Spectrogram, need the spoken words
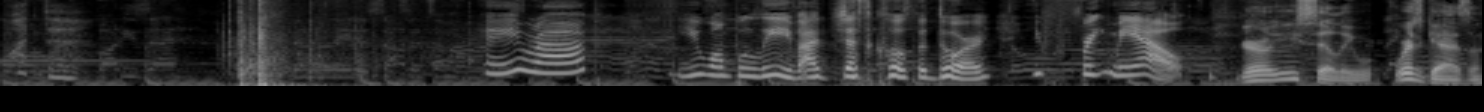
What the? Hey, Rob. You won't believe I just closed the door. You freaked me out. Girl, you silly. Where's Gazza?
